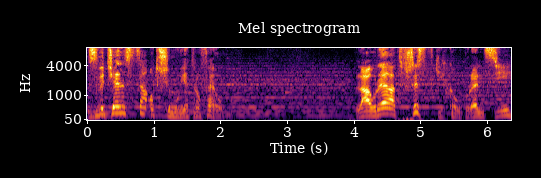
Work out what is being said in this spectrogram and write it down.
zwycięzca otrzymuje trofeum. Laureat wszystkich konkurencji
